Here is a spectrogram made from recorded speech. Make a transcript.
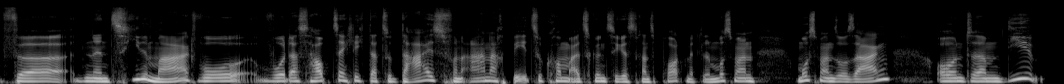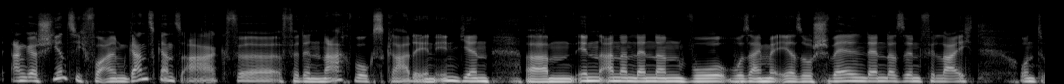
für einen Zielmarkt, wo, wo das hauptsächlich dazu da ist, von A nach B zu kommen als günstiges Transportmittel, muss man, muss man so sagen. Und ähm, die engagieren sich vor allem ganz, ganz arg für, für den Nachwuchs, gerade in Indien, ähm, in anderen Ländern, wo, wo, sagen wir, eher so Schwellenländer sind vielleicht und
